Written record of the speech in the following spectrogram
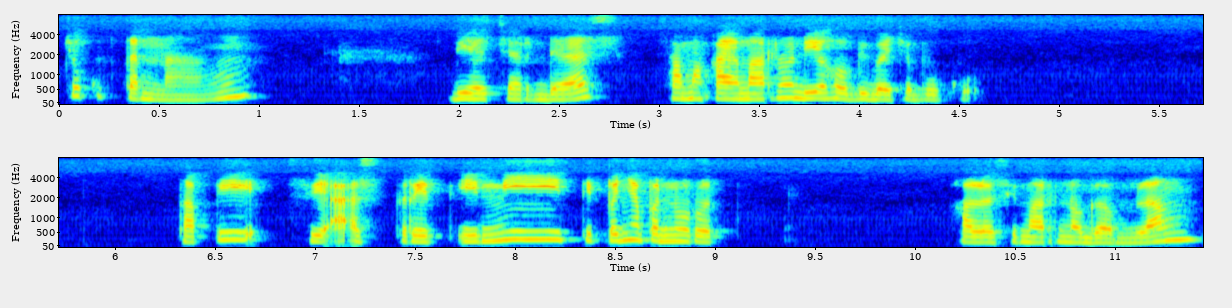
cukup tenang, dia cerdas, sama kayak Marno dia hobi baca buku. Tapi si Astrid ini tipenya penurut. Kalau si Marno gamblang,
